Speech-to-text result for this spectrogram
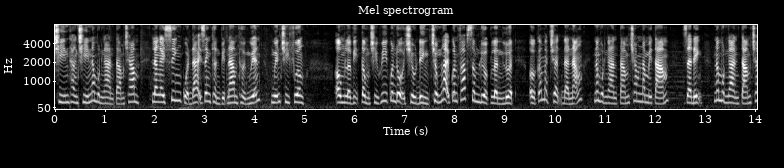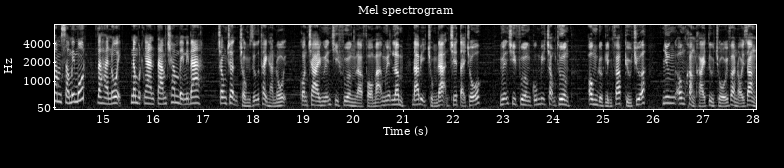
9 tháng 9 năm 1800 là ngày sinh của đại danh thần Việt Nam thời Nguyễn, Nguyễn Tri Phương. Ông là vị tổng chỉ huy quân đội triều đình chống lại quân Pháp xâm lược lần lượt ở các mặt trận Đà Nẵng năm 1858, Gia Định năm 1861 và Hà Nội năm 1873. Trong trận chống giữ thành Hà Nội, con trai Nguyễn Tri Phương là phó mã Nguyễn Lâm đã bị trúng đạn chết tại chỗ. Nguyễn Tri Phương cũng bị trọng thương, ông được lính Pháp cứu chữa, nhưng ông khẳng khái từ chối và nói rằng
